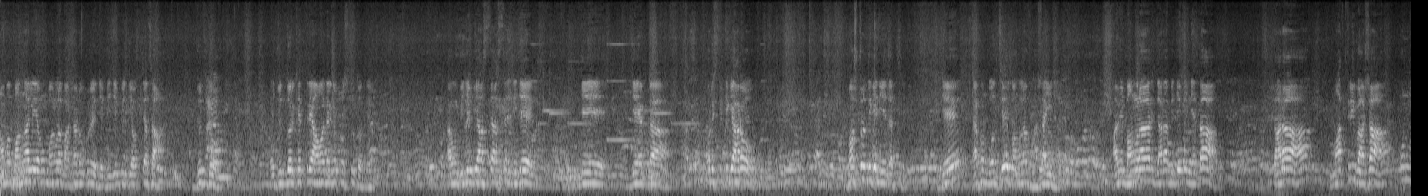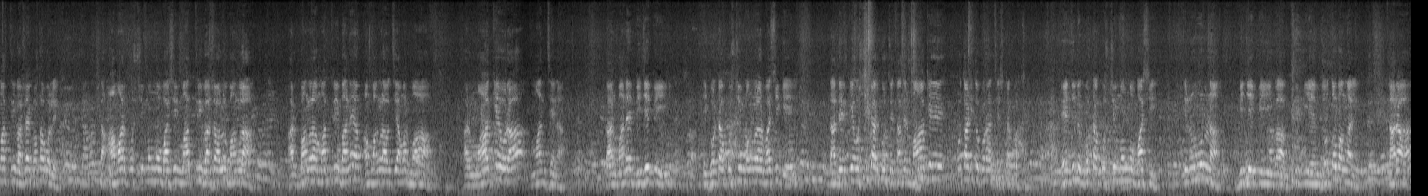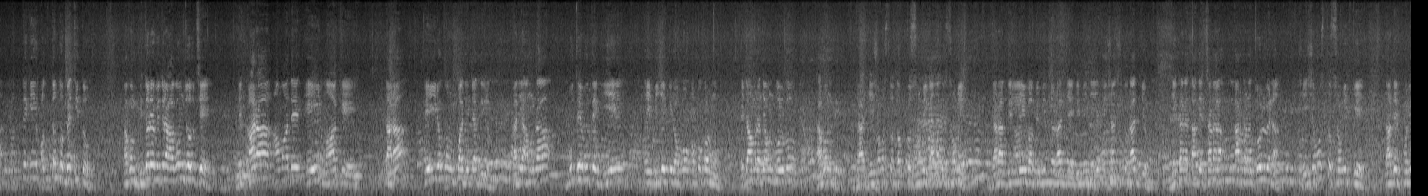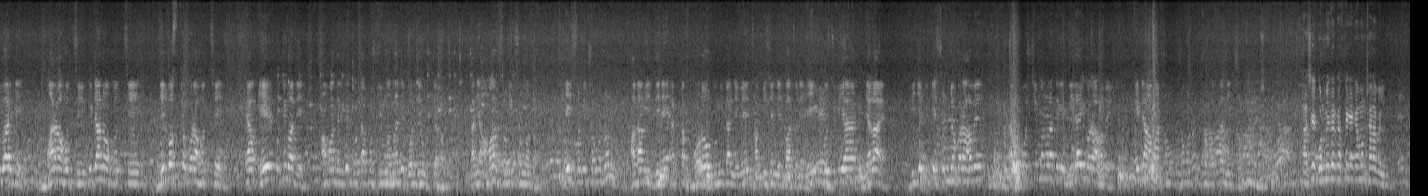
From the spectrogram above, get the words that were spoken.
আমার বাঙালি এবং বাংলা ভাষার উপরে যে বিজেপির যে অত্যাচার, যুদ্ধ, এই যুদ্ধের ক্ষেত্রে আমাদেরকে প্রস্তুত হতে হবে। এবং বিজেপি আস্তে আস্তে নিজের যে যে একটা পরিস্থিতিকে আরও নষ্টর দিকে নিয়ে যাচ্ছে। যে এখন বলছে বাংলা ভাষাই না। আমি বাংলার যারা বিজেপি নেতা, তারা মাতৃভাষা, কোন মাতৃভাষায় কথা বলে? তা আমার পশ্চিমবঙ্গবাসীর মাতৃভাষা হলো বাংলা। আর বাংলা মাতৃ মানে বাংলা হচ্ছে আমার মা। আর মাকে ওরা মানছে না। তার মানে বিজেপি এই গোটা পশ্চিমবাংলার বাসীকে তাদেরকে অস্বীকার করছে, তাদের মাকে প্রতারিত করার চেষ্টা করছে। এর জন্য গোটা পশ্চিমবঙ্গবাসী, তৃণমূল না, বিজেপি বা সিপিএম, যত বাঙালি, তারা প্রত্যেকেই অত্যন্ত ব্যথিত এখন ভিতরে ভিতরে আগুন জ্বলছে যে কারা আমাদের এই মাকে তারা এই রকম উপাধিটা দিল। কাজে আমরা বুথে বুথে গিয়ে এই বিজেপির অপ, অপকর্ম, এটা আমরা যেমন বলব, এবং যা- সমস্ত দক্ষ শ্রমিক, আমাদের শ্রমিক, যারা দিল্লি বা বিভিন্ন রাজ্যে, বিভিন্ন শাসিত রাজ্য, যেখানে তাদের ছাড়া কারখানা চলবে না, সেই সমস্ত শ্রমিককে, তাদের পরিবারকে মারা হচ্ছে, পিটানো হচ্ছে, নির্বস্ত্র করা হচ্ছে এর প্রতিবাদে আমাদেরকে গোটা পশ্চিমবাংলাকে গর্জে উঠতে হবে। কাজে আমার শ্রমিক সংগঠন, এই শ্রমিক সংগঠন আগামী দিনে একটা বড় ভূমিকা নেবে ছাব্বিশের নির্বাচনে। এই কোচবিহার জেলায় বিজেপিকে শূন্য করা হবে এবং পশ্চিমবাংলা থেকে বিদায় করা হবে। এটা আমার সংগঠন শপথটা দিচ্ছে। আজকে কর্মীদের কাছ থেকে কেমন সারা পেলেন?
